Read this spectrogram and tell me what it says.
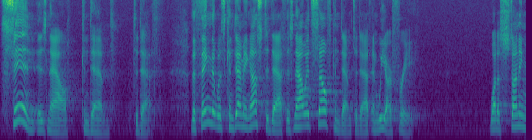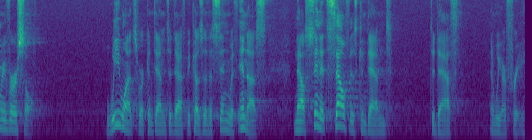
Sin is now condemned to death. The thing that was condemning us to death is now itself condemned to death, and we are free. What a stunning reversal. We once were condemned to death because of the sin within us. Now sin itself is condemned to death, and we are free.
